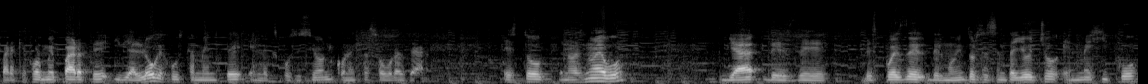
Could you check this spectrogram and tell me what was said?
para que forme parte y dialogue justamente en la exposición con estas obras de arte. Esto no es nuevo, ya desde después del movimiento del 68 en México,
